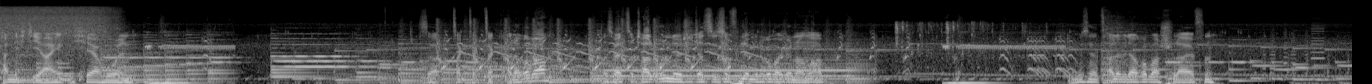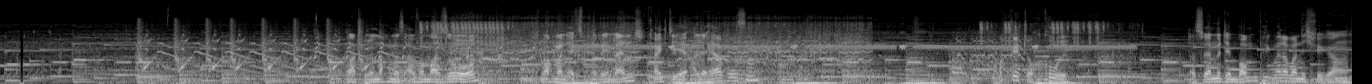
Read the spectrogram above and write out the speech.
kann ich die eigentlich herholen. So, zack, zack, zack, alle rüber. Das wäre total unnötig, dass ich so viele mit rübergenommen habe. Wir müssen jetzt alle wieder rüberschleifen. Warte, wir machen das einfach mal so. Ich mache mal ein Experiment. Kann ich die alle herrufen? Ach, geht doch, cool. Das wäre mit dem Bombenpigment aber nicht gegangen.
